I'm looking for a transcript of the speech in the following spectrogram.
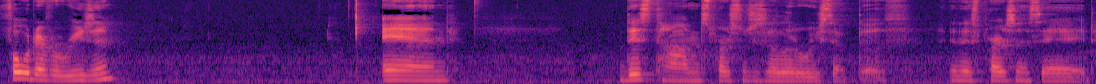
for whatever reason. And this time this person was just a little receptive. And this person said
